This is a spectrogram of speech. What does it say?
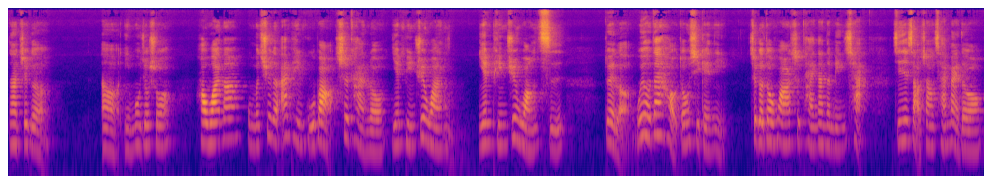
那这个，呃，尹木就说：“好玩啊，我们去了安平古堡、赤坎楼、延平郡王、延平郡王祠。对了，我有带好东西给你，这个豆花是台南的名产，今天早上才买的哦，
